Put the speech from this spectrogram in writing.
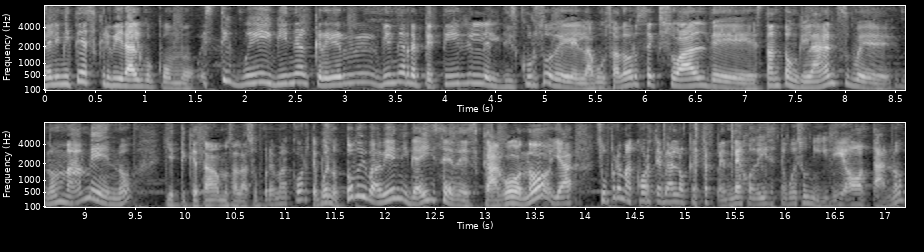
Me limité a escribir algo como, este güey viene a creer, viene a repetir el, discurso del abusador sexual de Stanton Glantz, güey. No mames, ¿no? Y etiquetábamos a la Suprema Corte. Bueno, todo iba bien y de ahí se descagó, ¿no? Ya, Suprema Corte, vean lo que este pendejo dice, este güey es un idiota, ¿no?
